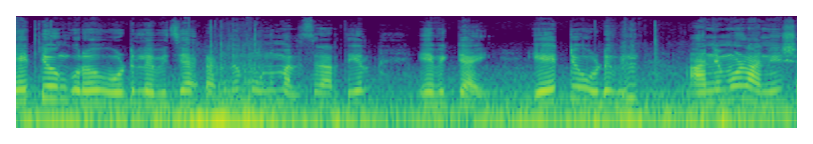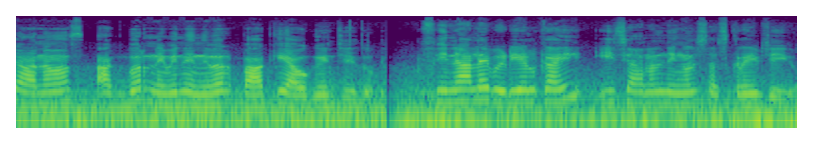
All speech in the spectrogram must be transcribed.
ഏറ്റവും കുറവ് വോട്ട് ലഭിച്ച രണ്ടും മൂന്നും മത്സരാർത്ഥികൾ എവിക്റ്റായി ഏറ്റവും ഒടുവിൽ അനുമോൾ അനീഷ് ഷാനവാസ് അക്ബർ നിവിൻ എന്നിവർ ബാക്കിയാവുകയും ചെയ്തു. ഫിനാലെ വീഡിയോകൾക്കായി ഈ ചാനൽ നിങ്ങൾ സബ്സ്ക്രൈബ് ചെയ്യൂ.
